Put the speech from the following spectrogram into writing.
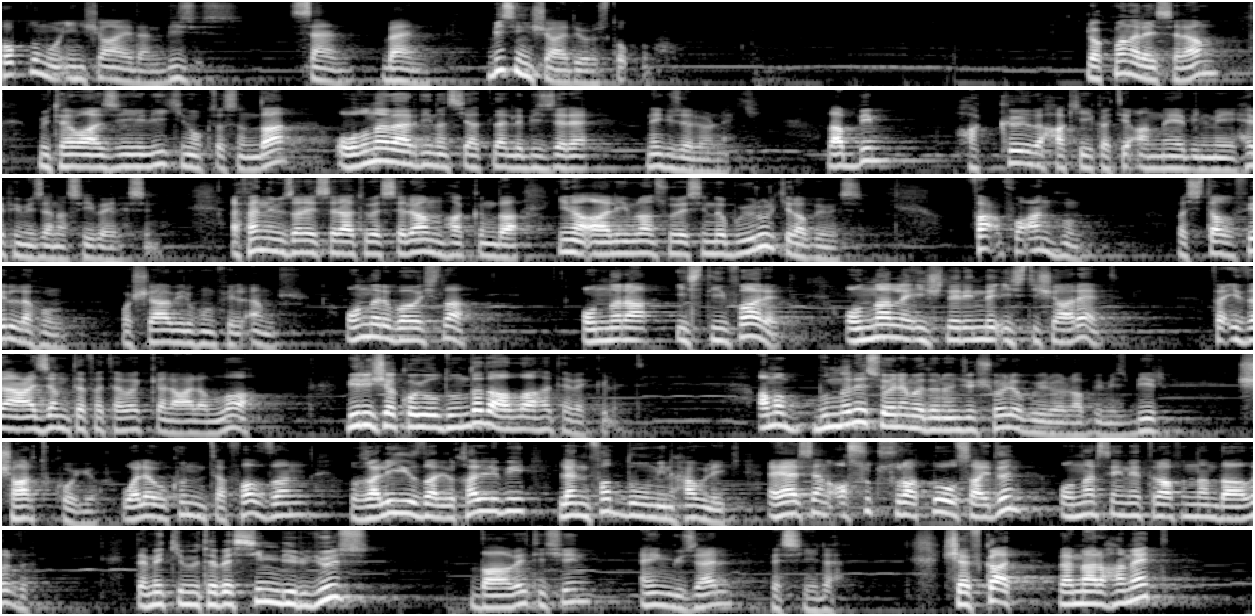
Toplumu inşa eden biziz. Sen, ben, biz inşa ediyoruz toplumu. Lokman Aleyhisselam mütevazilik noktasında oğluna verdiği nasihatlerle bizlere ne güzel örnek. Rabbim hakkı ve hakikati anlayabilmeyi hepimize nasip eylesin. Efendimiz Aleyhisselatü Vesselam hakkında yine Ali İmran suresinde buyurur ki Rabbimiz فَعْفُ عَنْهُمْ وَاسْتَغْفِرْ لَهُمْ وَشَاوِرْهُمْ fil emr. Onları bağışla, onlara istiğfar et, onlarla işlerinde istişare et. فَاِذَا عَزَمْتَ فَتَوَكَّلْ عَلَى اللّٰهِ Bir işe koyulduğunda da Allah'a tevekkül et. Ama bunları söylemeden önce şöyle buyuruyor Rabbimiz bir şart koyuyor. وَلَوْ كُنْتَ فَضًّا غَلِيظَ الْقَلْبِ لَنْفَضُّوا مِنْ حَوْلِكَ Eğer sen asuk suratlı olsaydın onlar senin etrafından dağılırdı. Demek ki mütebessim bir yüz davet için en güzel vesile. Şefkat ve merhamet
